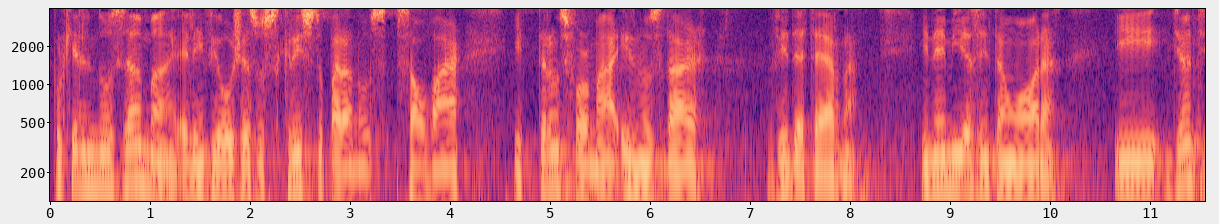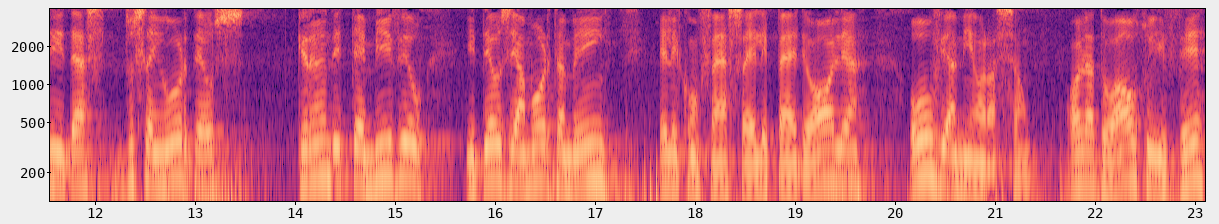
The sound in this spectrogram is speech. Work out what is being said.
Porque Ele nos ama, Ele enviou Jesus Cristo para nos salvar e transformar e nos dar vida eterna. E Neemias então ora, e diante das, do Senhor, Deus grande e temível, e Deus de amor também, ele confessa, ele pede: Olha, ouve a minha oração, olha do alto e vê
